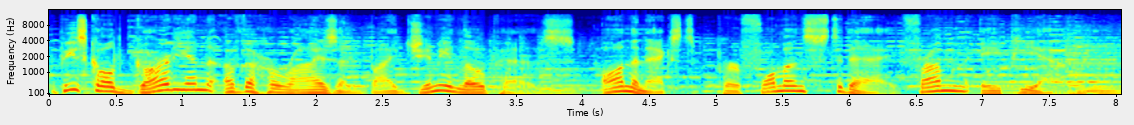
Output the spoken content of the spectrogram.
A piece called Guardian of the Horizon by Jimmy Lopez on the next Performance Today from APM.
